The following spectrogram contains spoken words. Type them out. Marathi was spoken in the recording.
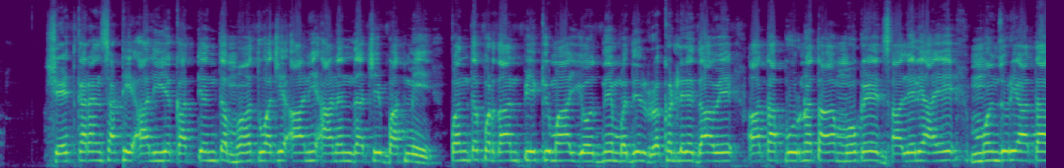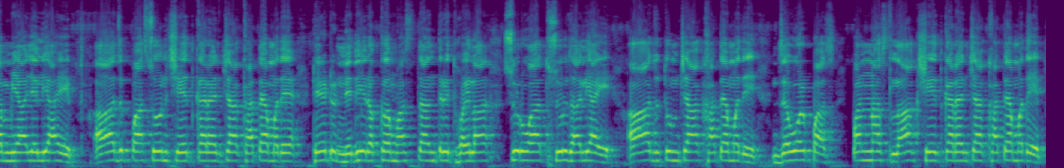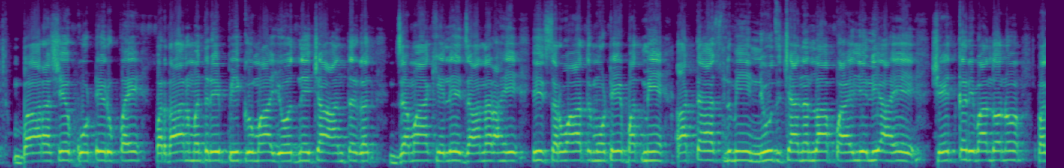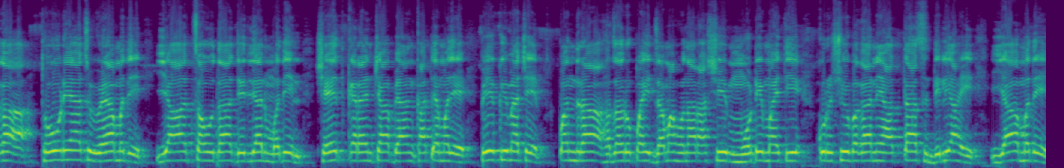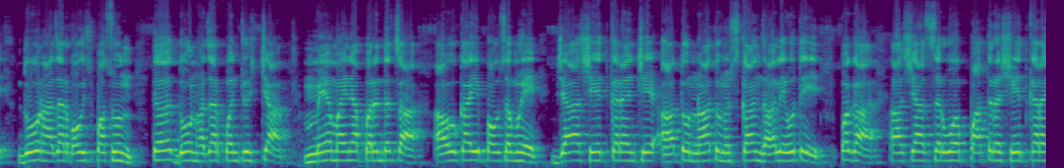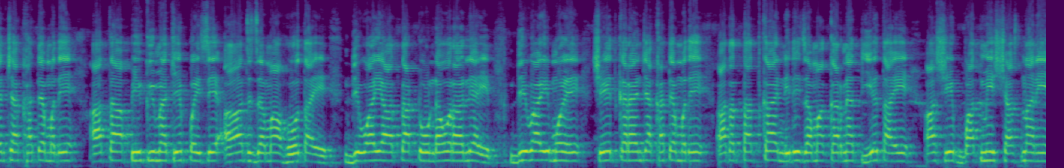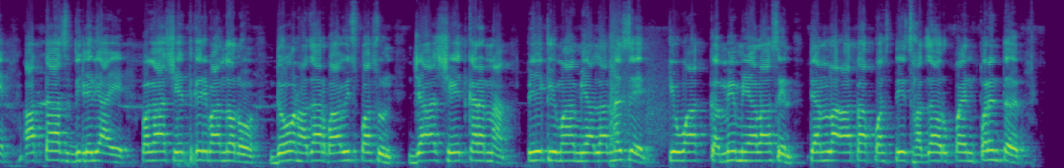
शेतकऱ्यांसाठी आली एक अत्यंत महत्वाची आणि आनंदाची बातमी. पंतप्रधान पीक विमा योजनेमधील रखडलेले दावे आता पूर्णतः मोकळे झालेले आहे. मंजुरी आता मिळालेली आहे. आजपासून शेतकऱ्यांच्या खात्यामध्ये थेट निधी रक्कम हस्तांतरित व्हायला सुरुवात सुरू झाली आहे. आज तुमच्या खात्यामध्ये जवळपास पन्नास लाख शेतकऱ्यांच्या खात्यामध्ये बाराशे कोटी रुपये प्रधानमंत्री पीक विमा योजनेच्या अंतर्गत जमा केले जाणार आहे. ही सर्वात मोठी बातमी आताच तुम्ही न्यूज चॅनलला पाहिलेली आहे. शेतकरी बांधवांनो बघा थोड्याच वेळामध्ये या चौदा जिल्ह्यांमधील शेतकऱ्यांच्या बँक खात्यामध्ये पीक विम्याचे पंधरा हजार रुपये जमा होणार अशी मोठी माहिती कृषी विभागाने आत्ताच दिली आहे. यामध्ये दोन हजार बावीसपासून तर दोन हजार पंचवीसच्या मे महिन्यापर्यंतचा अवकाळी पावसामुळे ज्या शेतकऱ्यांचे आतोनात नुकसान झाले होते पगार अशा सर्व पात्र शेतकऱ्यांच्या खात्यामध्ये आता पीक विम्याचे पैसे आज जमा होत आहे. दिवाळी आता तोंडावर आली आहे. दिवाळीमुळे शेतकऱ्यांच्या खात्यामध्ये आता तात्काळ निधी जमा करण्यात येत आहे अशी बातमी शासनाने आत्ताच दिलेली आहे. बघा शेतकरी बांधवांनो दोन हजार बावीसपासून ज्या शेतकऱ्यांना पीक विमा मिळाला नसेल किंवा कमी मिळाला असेल त्यांना आता पस्तीस हजार रुपयांपर्यंत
